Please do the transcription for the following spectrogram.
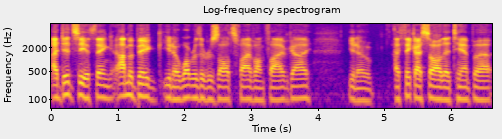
I did see a thing. I'm a big, you know, what were the results five on five guy. You know, I think I saw that Tampa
